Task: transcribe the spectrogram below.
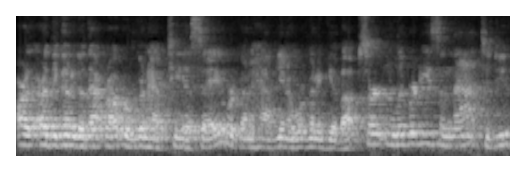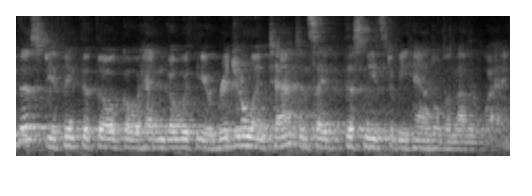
are, are they going to go that route? We're going to have TSA. We're going to have, you know, we're going to give up certain liberties and that to do this. Do you think that they'll go ahead and go with the original intent and say that this needs to be handled another way?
